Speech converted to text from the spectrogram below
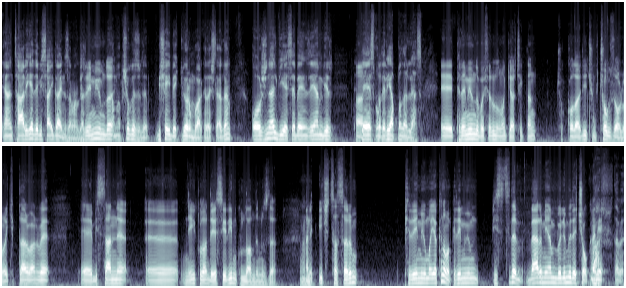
Yani tarihe de bir saygı aynı zamanda. Premium'da Ama çok özür dilerim. Bir şey bekliyorum bu arkadaşlardan. Orijinal DS'e benzeyen bir Ha, DS tabii. modeli yapmaları lazım. e, Premium'da başarılı olmak gerçekten çok kolay değil. Çünkü çok zorlu rakipler var ve e, biz seninle e, neyi kullan? DS7'yi mi kullandığımızda? Hani iç tasarım Premium'a yakın ama Premium hissi de vermeyen bölümü de çok. Hani Var tabii.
